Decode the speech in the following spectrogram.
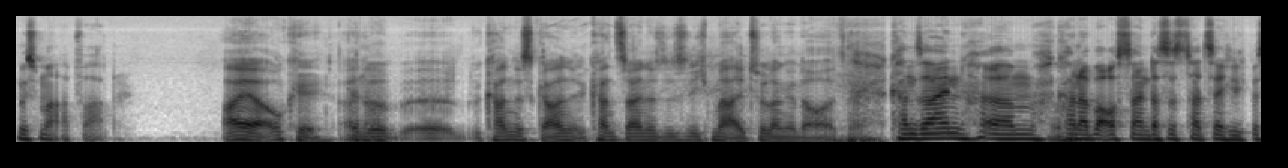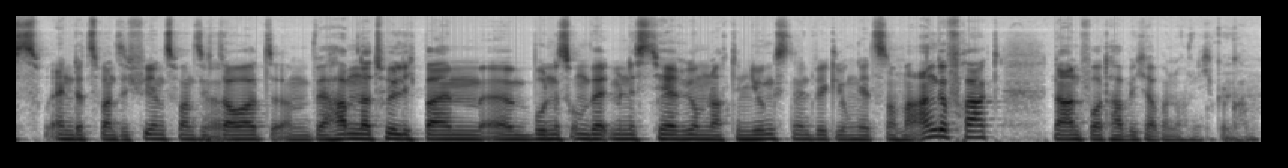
Müssen wir abwarten. Ah ja, okay. Also äh, kann es gar nicht, kann es sein, dass es nicht mehr allzu lange dauert. Ja. Kann sein, ähm, kann aber auch sein, dass es tatsächlich bis Ende 2024 Ja. dauert. Ähm, wir haben natürlich beim äh, Bundesumweltministerium nach den jüngsten Entwicklungen jetzt nochmal angefragt. Eine Antwort habe ich aber noch nicht bekommen.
